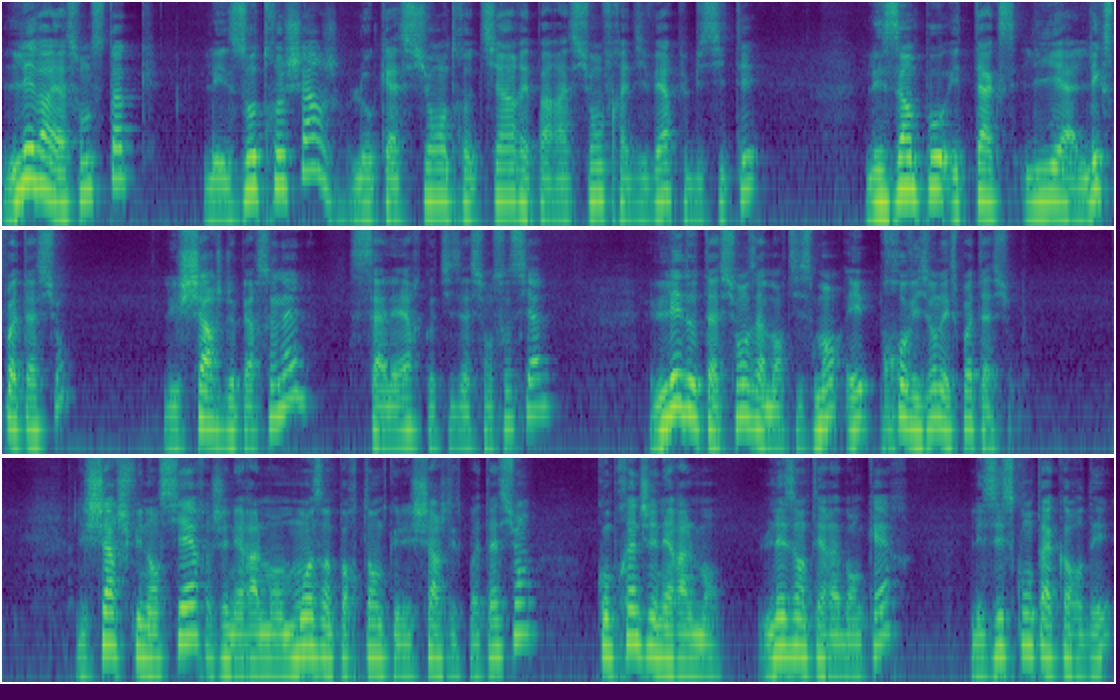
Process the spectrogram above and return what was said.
les variations de stock, les autres charges, location, entretien, réparation, frais divers, publicité, les impôts et taxes liés à l'exploitation, les charges de personnel, salaires, cotisations sociales, les dotations, amortissements et provisions d'exploitation. Les charges financières, généralement moins importantes que les charges d'exploitation, comprennent généralement les intérêts bancaires, les escomptes accordés,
